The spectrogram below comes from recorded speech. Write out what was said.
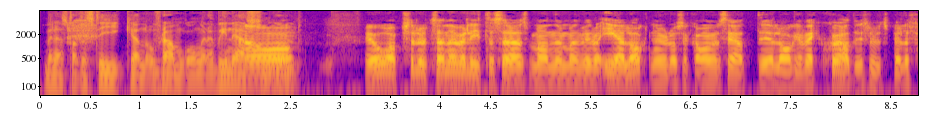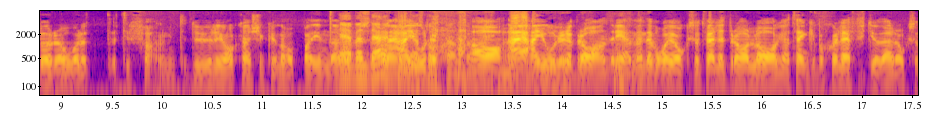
med den statistiken och framgångarna, vinna Ja. SM-guld. Jo absolut. Sen är det väl lite sådär som man, när man vill vara elak nu då så kan man väl säga att det lag i Växjö hade i slutspelet förra året. Till fan inte du eller jag kanske kunde hoppa in där Även också. där kunde jag gjorde, stått alltså. Ja, nej han gjorde det bra Andrén. Men det var ju också ett väldigt bra lag. Jag tänker på Skellefteå där också.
